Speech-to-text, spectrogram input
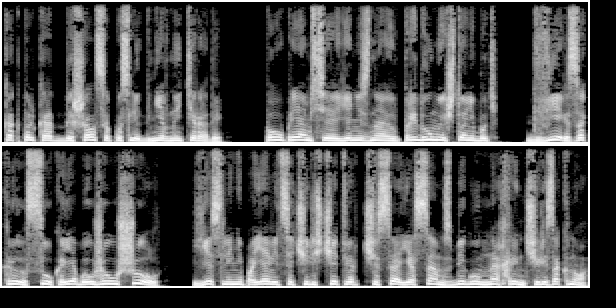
как только отдышался после гневной тирады. «Поупрямься, я не знаю, придумай что-нибудь. Дверь закрыл, сука, я бы уже ушел. Если не появится через четверть часа, я сам сбегу нахрен через окно».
